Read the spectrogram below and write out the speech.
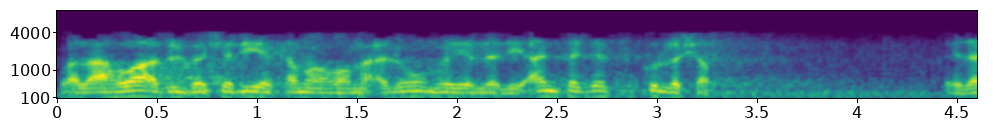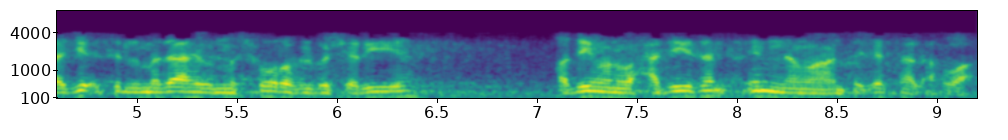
والأهواء في البشرية كما هو معلوم هي الذي أنتجت كل شر. إذا جئت للمذاهب المشهورة في البشرية قديما وحديثا إنما أنتجتها الأهواء.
